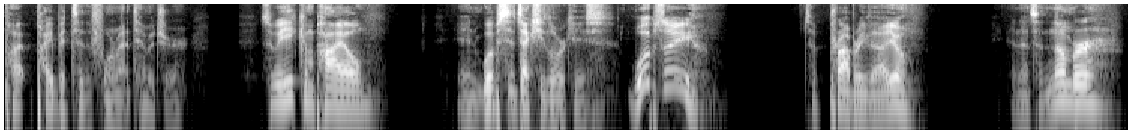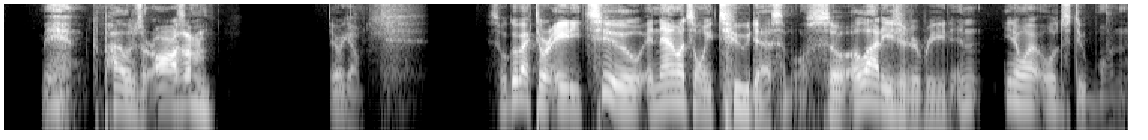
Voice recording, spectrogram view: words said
pipe it to the format temperature. So we hit compile, and whoops, it's actually lowercase. Whoopsie! A property value, and that's a number. Man, compilers are awesome. There we go. So we'll go back to our 82, and now it's only two decimals. So a lot easier to read. And you know what? We'll just do one.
